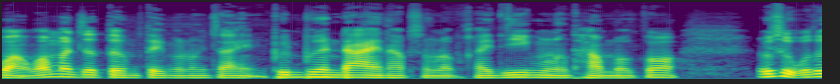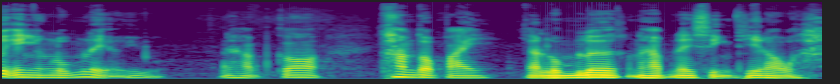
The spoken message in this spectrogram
หวังว่ามันจะเติมเต็มกำลังใจเพื่อนๆได้นะครับสำหรับใครที่กำลังทำแล้วก็รู้สึกว่าตัวเองยังล้มเหลวอยู่นะครับ ก็ทำต่อไปอย่าล้มเลิกนะครับ ในสิ่งที่เราท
